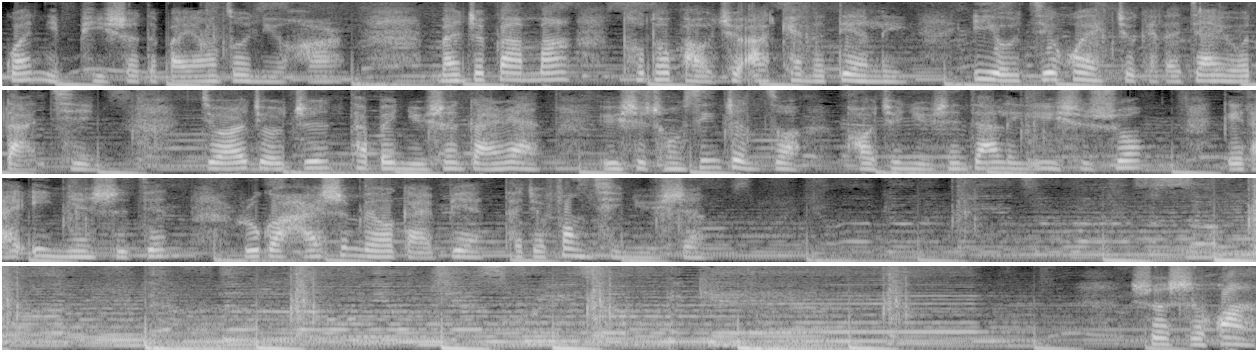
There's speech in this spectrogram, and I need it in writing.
关你屁事”的白羊座女孩，瞒着爸妈偷偷跑去阿 Ken 的店里，一有机会就给他加油打气。久而久之，他被女生感染，于是重新振作，跑去女生家里，意思说给他一年时间，如果还是没有改变，他就放弃女生。说实话，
